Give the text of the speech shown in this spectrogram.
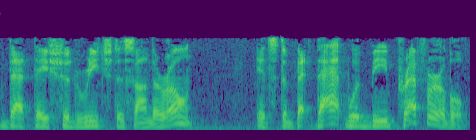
that they should reach this on their own, it's the be- that would be preferable.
